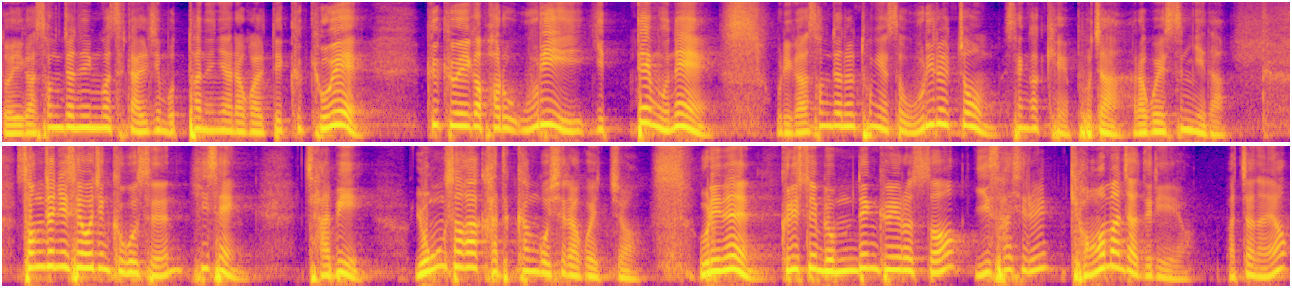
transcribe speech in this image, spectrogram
너희가 성전인 것을 알지 못하느냐라고 할 때 그 교회, 그 교회가 바로 우리이기 때문에 우리가 성전을 통해서 우리를 좀 생각해 보자라고 했습니다. 성전이 세워진 그곳은 희생, 자비, 용서가 가득한 곳이라고 했죠. 우리는 그리스도의 몸된 교회로서 이 사실을 경험한 자들이에요. 맞잖아요?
